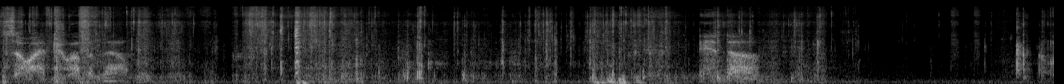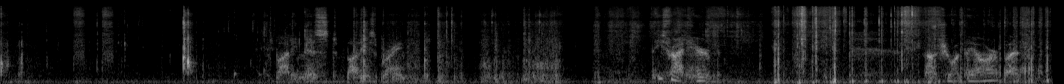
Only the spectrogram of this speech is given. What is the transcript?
So I have two of them now. And, uh, body mist, body spray. These right here. Not sure what they are, but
